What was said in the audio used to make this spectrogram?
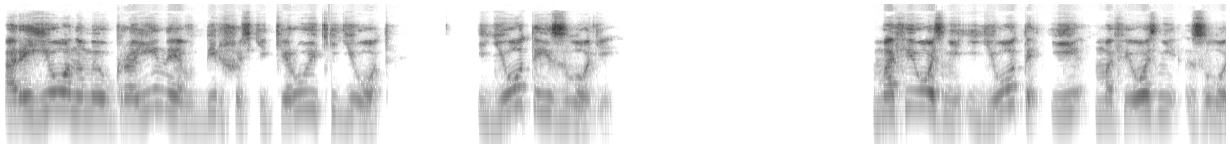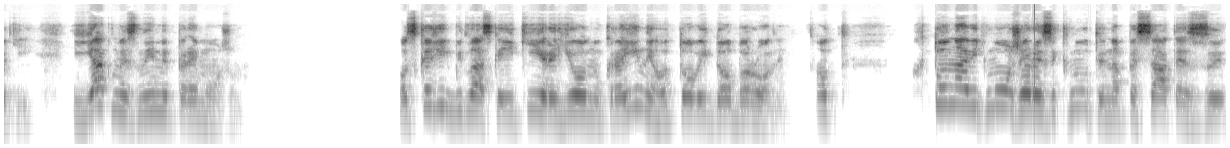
регіонами України в більшості керують ідіоти. Ідіоти і злодії мафіозні ідіоти і мафіозні злодії. І як ми з ними переможемо? От скажіть, будь ласка, який регіон України готовий до оборони? От хто навіть може ризикнути написати з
